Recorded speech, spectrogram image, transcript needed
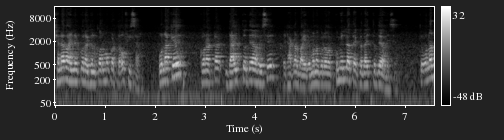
সেনাবাহিনীর কোন একজন কর্মকর্তা অফিসার ওনাকে কোন একটা দায়িত্ব দেওয়া হয়েছে ঢাকার বাইরে। মনে করো, কুমিল্লাতে একটা দায়িত্ব দেওয়া হয়েছে। তো ওনার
